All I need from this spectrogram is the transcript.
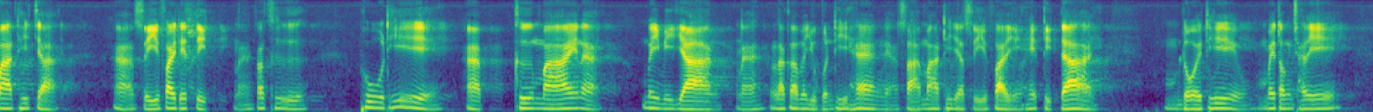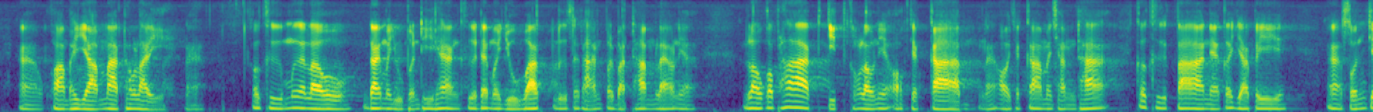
มารถที่จะสีไฟได้ติดนะก็คือผู้ที่คือไม้นะ่ะไม่มียางนะแล้วก็มาอยู่บนที่แห้งเนี่ยสามารถที่จะสีไฟให้ติดได้ โดยที่ไม่ต้องใช้ความพยายามมากเท่าไหร่นะก็คือเมื่อเราได้มาอยู่บนที่แห้งคือได้มาอยู่วัดหรือสถานปฏิบัติธรรมแล้วเนี่ยเราก็พลากจิตของเราเนี่ยออกจากกามนะออกจากกามมาชันทะ ก็คือตาเนี่ยก็อย่าไป สนใจ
